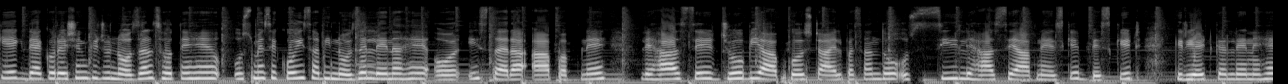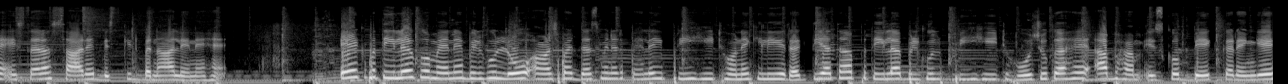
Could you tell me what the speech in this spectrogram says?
केक डेकोरेशन के जो नोज़ल्स होते हैं, उसमें से कोई सा भी नोज़ल लेना है और इस तरह आप अपने लिहाज से जो भी आपको स्टाइल पसंद हो, उसी लिहाज से आपने इसके बिस्किट क्रिएट कर लेने हैं। इस तरह सारे बिस्किट बना लेने हैं। एक पतीले को मैंने बिल्कुल लो आँच पर 10 मिनट पहले ही प्री हीट होने के लिए रख दिया था। पतीला बिल्कुल प्री हीट हो चुका है। अब हम इसको बेक करेंगे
